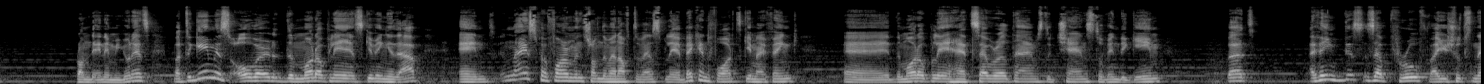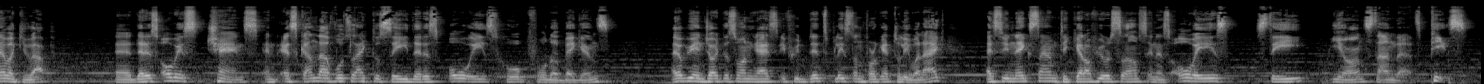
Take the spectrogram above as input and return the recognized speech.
from the enemy units, but the game is over, the Mordor player is giving it up, and nice performance from the Man of the West player, back and forth game I think, uh, the Mordor player had several times the chance to win the game, but I think this is a proof why you should never give up. Uh, there is always chance and as Gandalf would like to say, there is always hope for the Baggins. I hope you enjoyed this one guys, if you did please don't forget to leave a like. I see you next time, take care of yourselves and as always, stay beyond standards. Peace.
